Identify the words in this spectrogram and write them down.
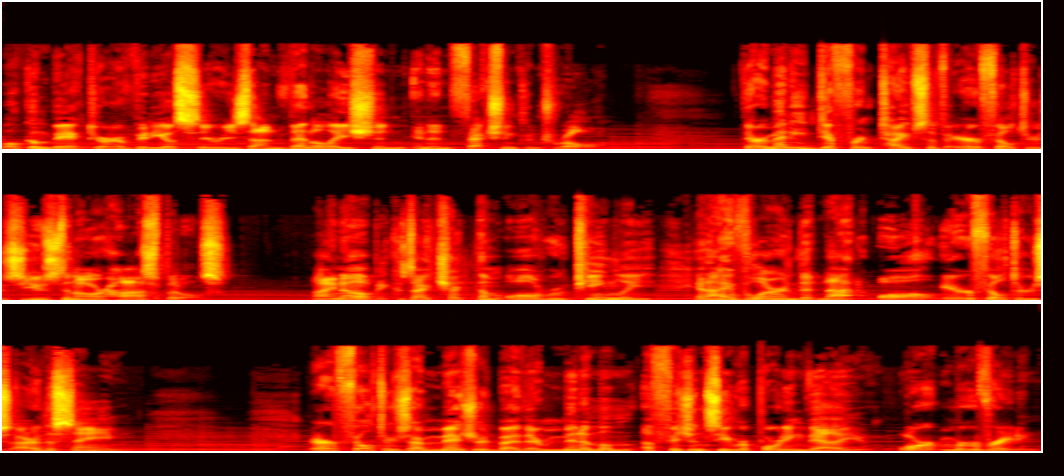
Welcome back to our video series on ventilation and infection control. There are many different types of air filters used in our hospitals. I know because I check them all routinely and I've learned that not all air filters are the same. Air filters are measured by their minimum efficiency reporting value, or MERV rating.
